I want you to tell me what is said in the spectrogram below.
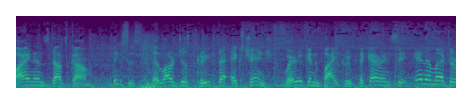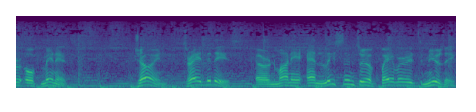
Binance.com. This is the largest crypto exchange where you can buy cryptocurrency in a matter of minutes. Join, trade with us, earn money, and listen to your favorite music.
